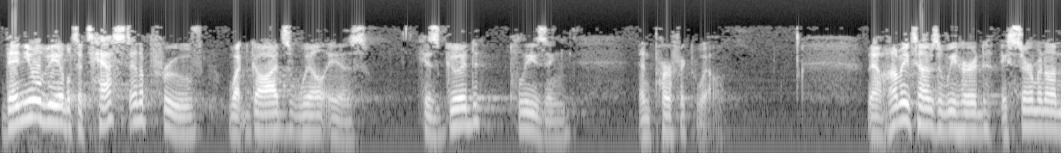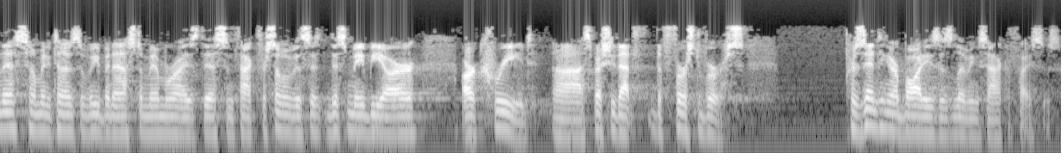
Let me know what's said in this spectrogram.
Then you will be able to test and approve what God's will is, His good, pleasing, and perfect will. Now, how many times have we heard a sermon on this? How many times have we been asked to memorize this? In fact, for some of us, this may be our, our creed, uh, especially that, the first verse, presenting our bodies as living sacrifices.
